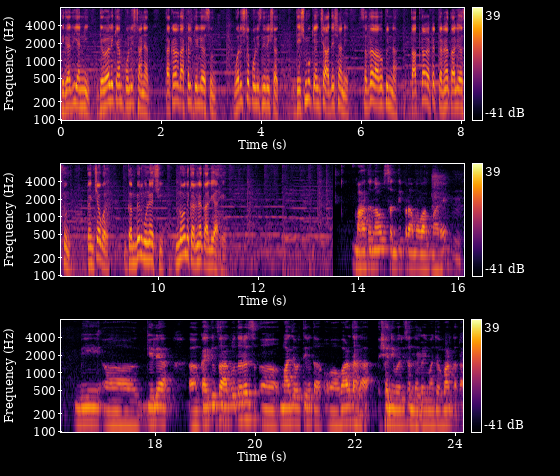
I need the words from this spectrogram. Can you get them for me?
फिर्यादी यांनी देवळाली कॅम्प पोलीस ठाण्यात तक्रार दाखल केली असून वरिष्ठ पोलीस निरीक्षक देशमुख यांच्या आदेशाने सदर आरोपींना तात्काळ अटक करण्यात आली असून त्यांच्यावर गंभीर गुन्ह्याची नोंद करण्यात आली आहे. माझं नाव संदीप रामा वाघमारे मी गेल्या काही दिवसा अगोदरच माझ्यावरती वाढ झाला. शनिवारी संध्याकाळी माझ्यावर वाढ झाला.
